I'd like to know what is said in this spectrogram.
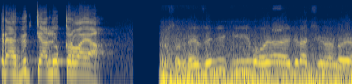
ਟ੍ਰੈਫਿਕ ਚਾਲੂ ਕਰਵਾਇਆ। ਸੁਖਦੇਵ ਸਿੰਘ ਜੀ ਕੀ ਹੋਇਆ? ਹੈ ਜਿਹੜਾ ਐਕਸੀਡੈਂਟ ਹੋਇਆ?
